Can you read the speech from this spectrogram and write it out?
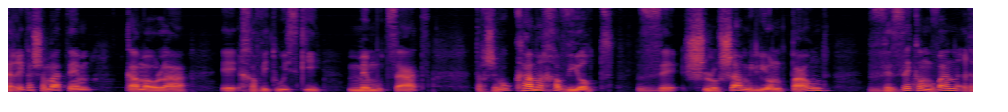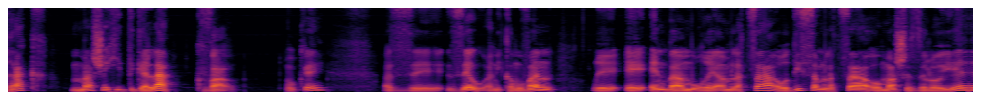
כרגע שמעתם כמה עולה אה, חבית וויסקי ממוצעת, תחשבו כמה חביות זה 3 מיליון פאונד, וזה כמובן רק מה שהתגלה כבר, אוקיי? אז אה, זהו, אני כמובן אין באמור המלצה או דיס המלצה או מה שזה לא יהיה,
